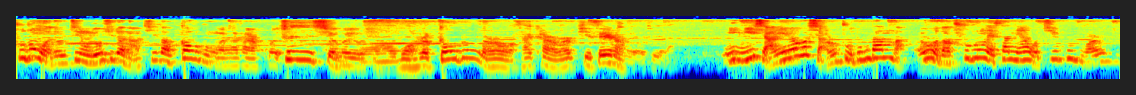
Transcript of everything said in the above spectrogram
初中我就进入游戏断档期，到高中我才开始会真学会游戏。我是高中的时候我才开始玩 PC 上的游戏的。你你想，因为我小时候住东单嘛，因为我到初中那三年我几乎不玩游戏。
